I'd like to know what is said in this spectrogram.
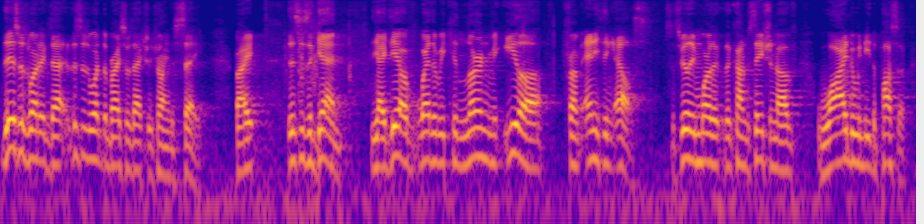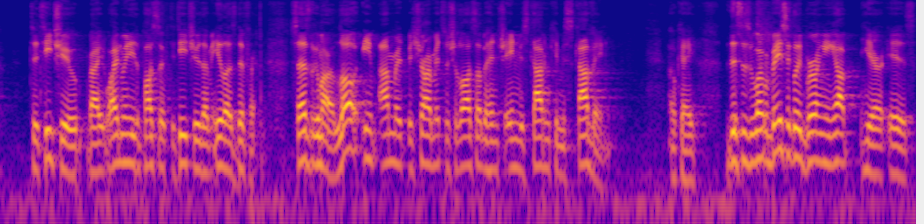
This is what exa- this is what the Bryce was actually trying to say, right? This is again the idea of whether we can learn Me'ila from anything else. So it's really more the, the conversation of why do we need the pasuk to teach you, right? Why do we need the pasuk to teach you that Me'ila is different? Says the Gemara, Lo im amrit b'shar mitzvah shalasa behen shein miskaven ki miskaven. Okay, this is what we're basically bringing up here is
